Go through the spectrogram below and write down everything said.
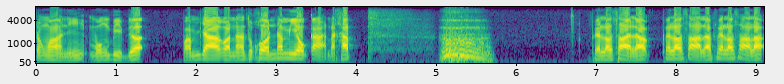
จังหวะนี้ วงบีบเยอะปั๊มยาก่อนนะ ทุกคนถ้ามีโอกาสนะครับ เพื่อนเราสายแล้ว เพื่อนเราสายแล้ว เพื่อนเราสายแล้ว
